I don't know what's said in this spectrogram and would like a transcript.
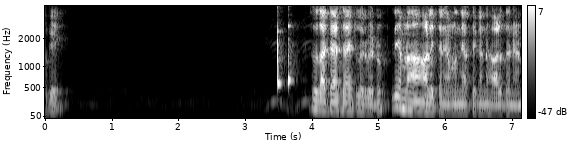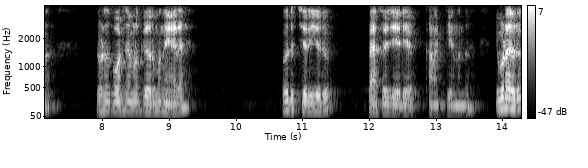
ഓക്കെ സോ ഇത് അറ്റാച്ച് ആയിട്ടുള്ള ഒരു ബെഡ്റൂം ഇത് നമ്മൾ ആ ഹാളിൽ തന്നെ നമ്മൾ നേരത്തെ കണ്ട ഹാളിൽ തന്നെയാണ്. ഇവിടുന്ന് പോർഷൻ നമ്മൾ കയറുമ്പോൾ നേരെ ഒരു ചെറിയൊരു പാസേജ് ഏരിയ കണക്ട് ചെയ്യുന്നുണ്ട്. ഇവിടെ ഒരു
